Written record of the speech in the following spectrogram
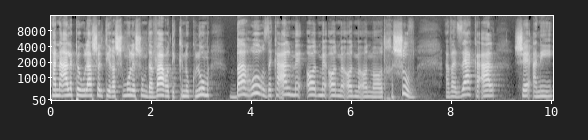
הנאה לפעולה של תירשמו לשום דבר או תקנו כלום. ברור, זה קהל מאוד מאוד מאוד מאוד מאוד חשוב, אבל זה הקהל שאני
